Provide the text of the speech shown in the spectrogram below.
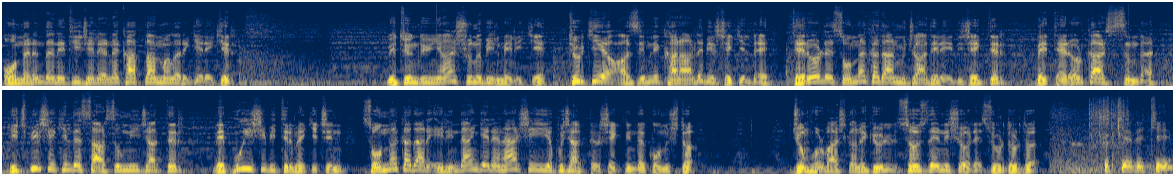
Onların da neticelerine katlanmaları gerekir. Bütün dünya şunu bilmeli ki Türkiye azimli kararlı bir şekilde terörle sonuna kadar mücadele edecektir ve terör karşısında hiçbir şekilde sarsılmayacaktır ve bu işi bitirmek için sonuna kadar elinden gelen her şeyi yapacaktır şeklinde konuştu. Cumhurbaşkanı Gül sözlerini şöyle sürdürdü. Türkiye'deki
